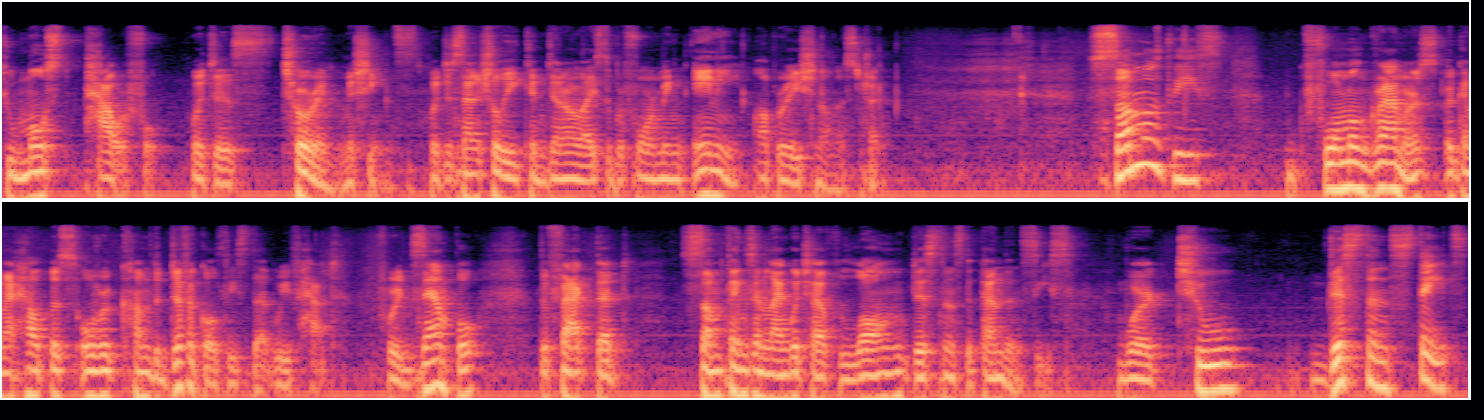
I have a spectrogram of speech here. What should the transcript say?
to most powerful, which is Turing machines, which essentially can generalize to performing any operation on a string. Some of these formal grammars are going to help us overcome the difficulties that we've had. For example, the fact that some things in language have long distance dependencies, where two distant states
